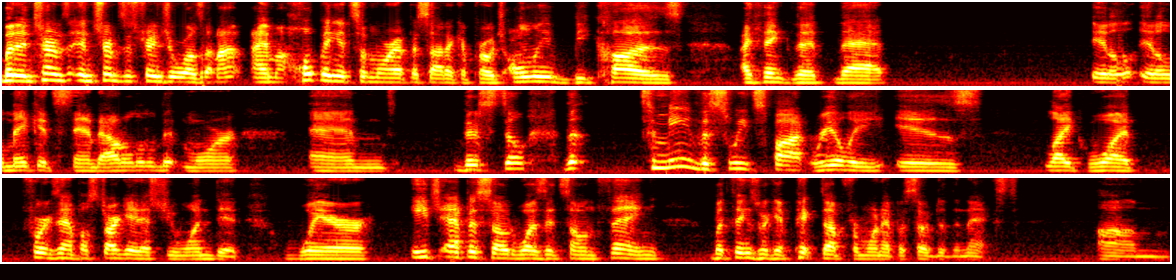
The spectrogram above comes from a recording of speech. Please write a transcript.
but in terms in terms of Strange New Worlds, I'm, I'm hoping it's a more episodic approach, only because I think that that it'll it'll make it stand out a little bit more. And there's still the to me the sweet spot really is like what, for example, Stargate SG One did, where each episode was its own thing, but things would get picked up from one episode to the next. Um,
